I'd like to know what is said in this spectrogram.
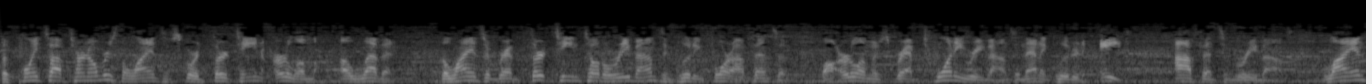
But points off turnovers, the Lions have scored 13, Earlham 11. The Lions have grabbed 13 total rebounds, including four offensive, while Earlham has grabbed 20 rebounds, and that included eight offensive rebounds. Lions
